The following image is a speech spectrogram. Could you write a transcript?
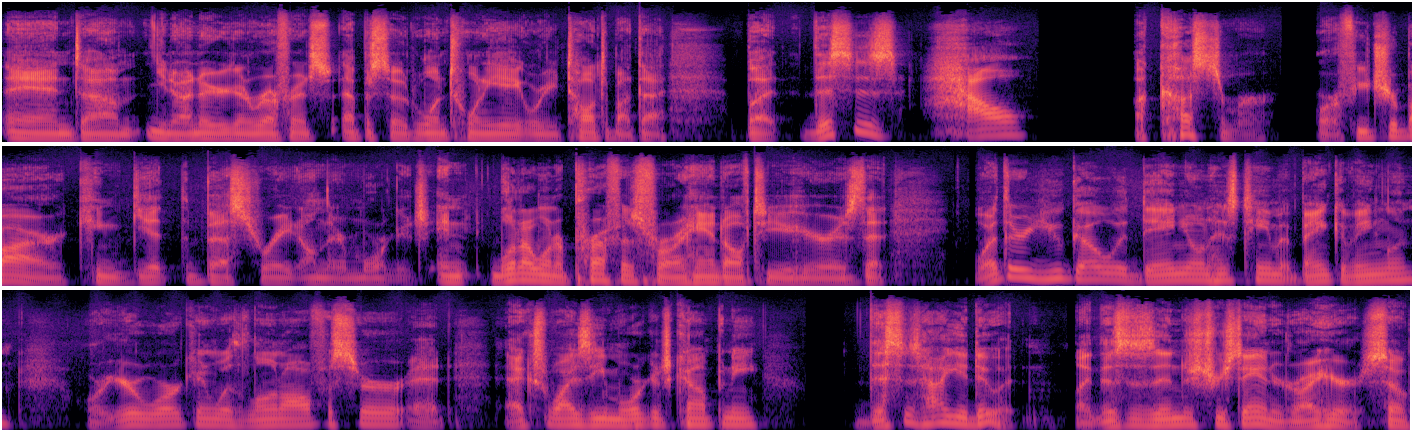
And, um, you know, I know you're going to reference episode 128 where you talked about that, but this is how a customer or a future buyer can get the best rate on their mortgage. And what I want to preface for our handoff to you here is that whether you go with Daniel and his team at Bank of England or you're working with loan officer at XYZ Mortgage Company, this is how you do it. Like this is industry standard right here. So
